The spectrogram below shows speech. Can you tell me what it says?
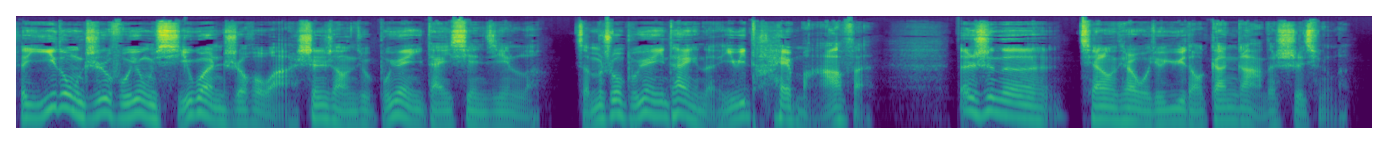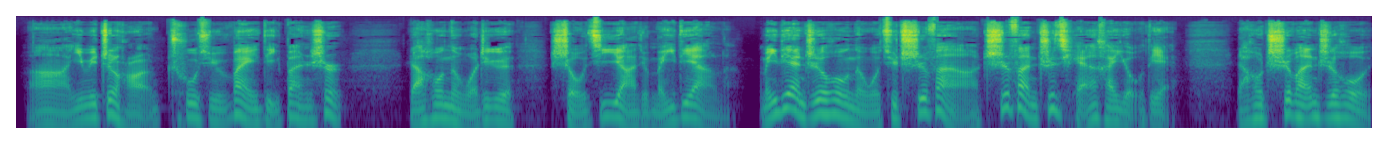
这移动支付用习惯之后啊，身上就不愿意带现金了。怎么说不愿意带呢？因为太麻烦。但是呢，前两天我就遇到尴尬的事情了啊，因为正好出去外地办事儿，然后呢，我这个手机啊就没电了。没电之后呢，我去吃饭啊，吃饭之前还有电，然后吃完之后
